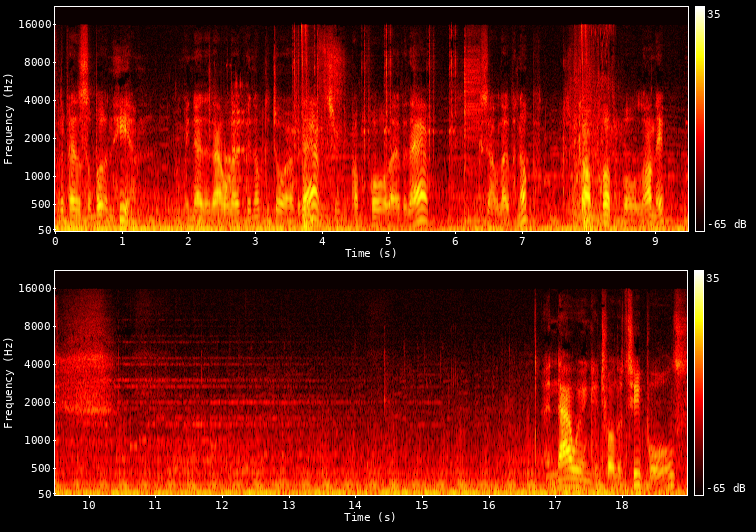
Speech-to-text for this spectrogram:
For the pedestal button here, we know that that will open up the door over there, so we can pop portal over there, because that will open up, because we can't pop a portal on it. And now we're in control of two portals.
